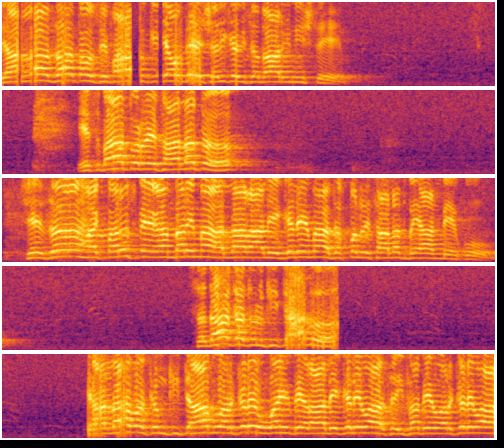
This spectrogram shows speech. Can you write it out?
چې الله ذات او صفات کې یو دې شریک حصداري نشته اثبات الرسالت چې زه حق پرس پیغمبر ما الله را لګلې ما د رسالت بیان به کو۔ صداقت الكتاب یا الله وکم کتاب ورکړې وای به را لګلې وا صحیفه به ورکړې وا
